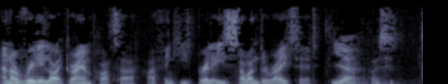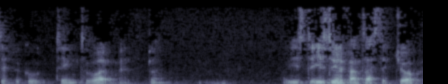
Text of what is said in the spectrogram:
And I really like Graham Potter. I think he's brilliant. He's so underrated. Yeah, it's a difficult team to work with, but he's, he's doing a fantastic job.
